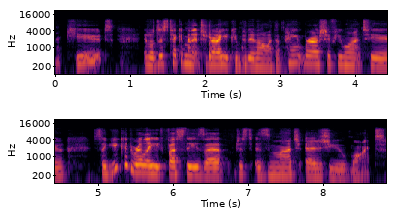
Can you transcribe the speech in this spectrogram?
That cute. It'll just take a minute to dry. You can put it on with a paintbrush if you want to. So you could really fuss these up just as much as you want.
